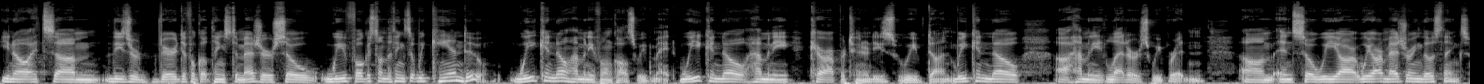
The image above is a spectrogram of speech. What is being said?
you know, it's um, these are very difficult things to measure. So we've focused on the things that we can do. We can know how many phone calls we've made. We can know how many care opportunities we've done. We can know uh, how many letters we've written. Um, and so we are we are measuring those things.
